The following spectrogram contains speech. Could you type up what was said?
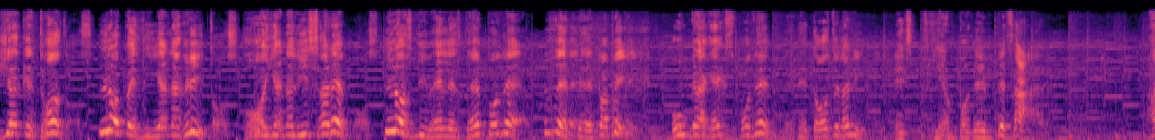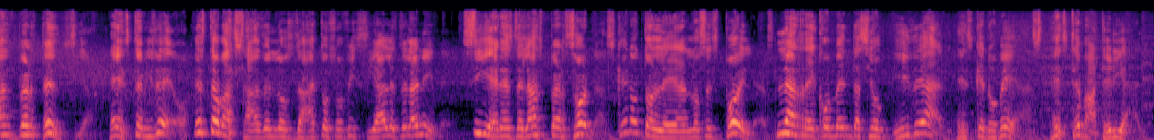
ya que todos lo pedían a gritos. Hoy analizaremos los niveles de poder de Peppa Pig, un gran exponente de todo el anime. Es tiempo de empezar. Advertencia, este video está basado en los datos oficiales del anime. Si eres de las personas que no toleran los spoilers, la recomendación ideal es que no veas este material.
